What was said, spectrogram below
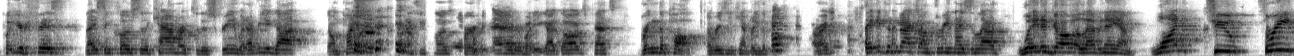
Put your fist nice and close to the camera, to the screen, whatever you got. Don't punch it. nice and close. Perfect. Everybody, you got dogs, pets. Bring the paw. No reason you can't bring the paw. All right. Take it to the max on three, nice and loud. Way to go, 11 a.m. One, two, three.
